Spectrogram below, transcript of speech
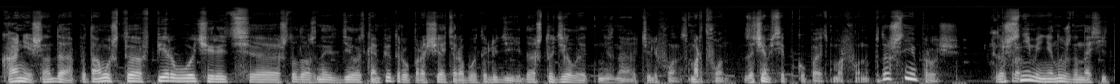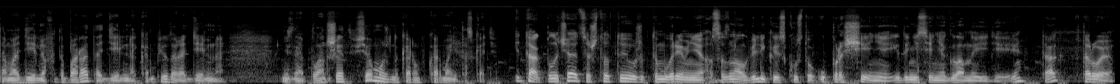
Конечно, да. Потому что в первую очередь, э, что должны делать компьютеры, упрощать работу людей. Да, что делает, не знаю, телефон, смартфон. Зачем все покупают смартфоны? Потому что с ними проще. Потому что с ними не нужно носить там отдельно фотоаппарат, отдельно компьютер, отдельно не знаю, планшет, все можно в кармане таскать. Итак, получается, что ты уже к тому времени осознал великое искусство упрощения и донесения главной идеи. Так? Второе.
